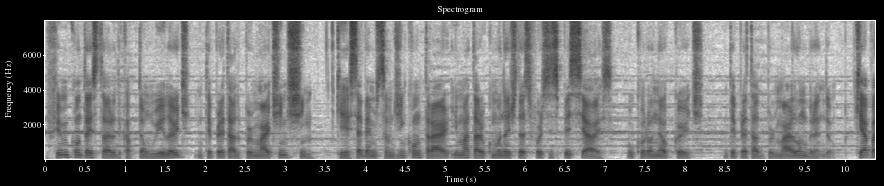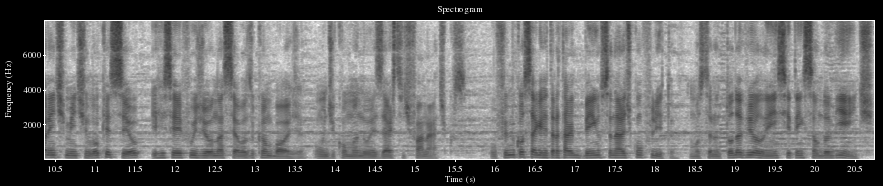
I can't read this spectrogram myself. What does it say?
O filme conta a história do Capitão Willard, interpretado por Martin Sheen, que recebe a missão de encontrar e matar o comandante das forças especiais, o Coronel Kurt, interpretado por Marlon Brando, que aparentemente enlouqueceu e se refugiou nas selvas do Camboja, onde comanda um exército de fanáticos. O filme consegue retratar bem o cenário de conflito, mostrando toda a violência e tensão do ambiente.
